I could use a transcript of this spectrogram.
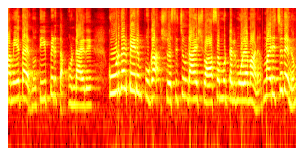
സമയത്തായിരുന്നു തീപിടുത്തം ഉണ്ടായത്. കൂടുതൽ പേരും പുക ശ്വസിച്ചുണ്ടായ ശ്വാസം മൂലമാണ് മരിച്ചതെന്നും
